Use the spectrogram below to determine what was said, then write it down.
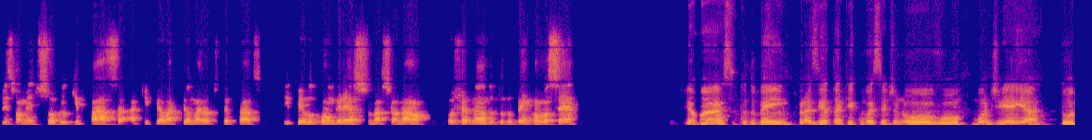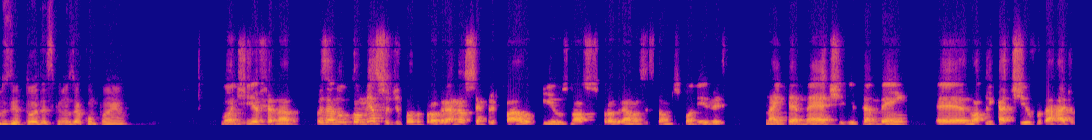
principalmente sobre o que passa aqui pela Câmara dos Deputados e pelo Congresso Nacional. Ô, Fernando, tudo bem com você? Dia, Márcio, tudo bem? Prazer estar aqui com você de novo. Bom dia aí a todos e todas que nos acompanham. Bom dia, Fernando. Pois é, no começo de todo o programa eu sempre falo que os nossos programas estão disponíveis na internet e também é, no aplicativo da Rádio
